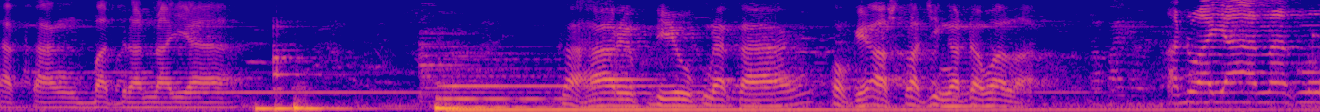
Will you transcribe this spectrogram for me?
Kakang Badranaya. Kaharep diuk nakang Oge Astra Jinga Dawala Aduh ayah anak nu.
